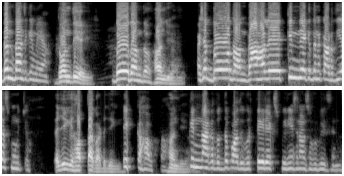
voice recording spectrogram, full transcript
ਦੰਦਾਂ ਚ ਕਿਵੇਂ ਆ? ਦੋਂਦੀ ਹੈ ਜੀ। ਦੋ ਦੰਦ? ਹਾਂਜੀ ਹਾਂਜੀ। ਅੱਛਾ ਦੋ ਦੰਦਾਂ ਹਲੇ ਕਿੰਨੇ ਕੁ ਦਿਨ ਕੱਢਦੀ ਆ ਸੂਣ ਚ? ਇਹ ਜੀ ਹਫਤਾ ਕੱਢ ਜੇਗੀ। ਇੱਕ ਹਫ਼ਤਾ। ਹਾਂਜੀ। ਕਿੰਨਾ ਕੁ ਦੁੱਧ ਪਾ ਦੂ ਫਿਰ ਤੇਰੇ ਐਕਸਪੀਰੀਅੰਸ ਨਾਲ ਸੁਖਬੀਰ ਸਿੰਘ?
